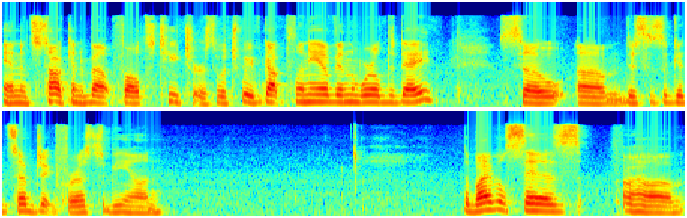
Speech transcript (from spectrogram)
and it's talking about false teachers, which we've got plenty of in the world today. So, um, this is a good subject for us to be on. The Bible says, um,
